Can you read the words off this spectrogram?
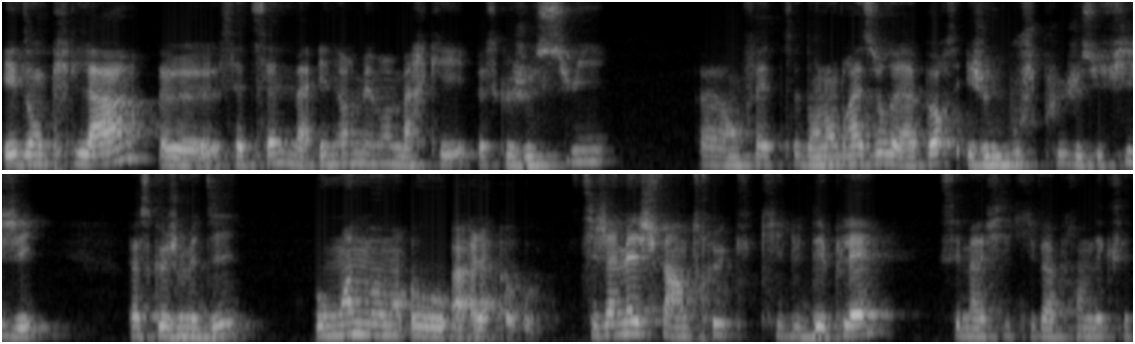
Et donc là, euh, cette scène m'a énormément marquée parce que je suis euh, en fait dans l'embrasure de la porte et je ne bouge plus, je suis figée parce que je me dis au moins de moment, au, si jamais je fais un truc qui lui déplaît, c'est ma fille qui va prendre, etc.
